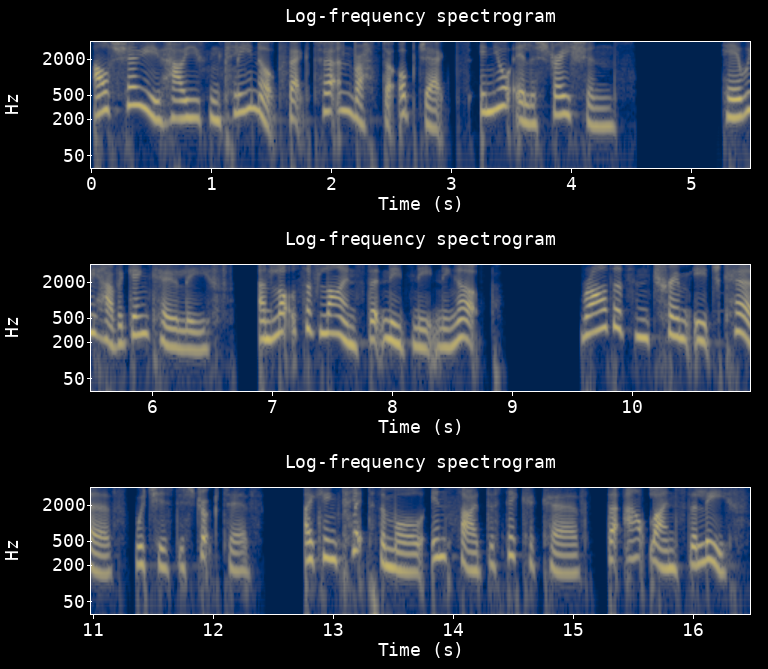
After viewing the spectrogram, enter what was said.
I'll show you how you can clean up vector and raster objects in your illustrations. Here we have a ginkgo leaf and lots of lines that need neatening up. Rather than trim each curve, which is destructive, I can clip them all inside the thicker curve that outlines the leaf.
